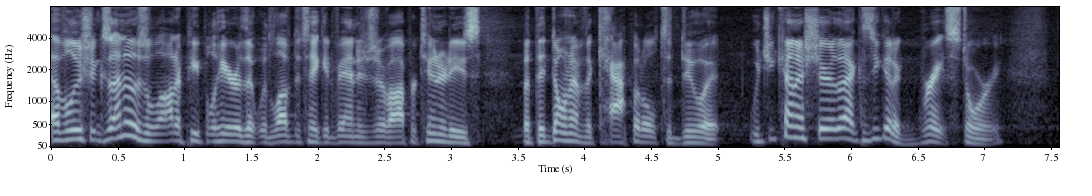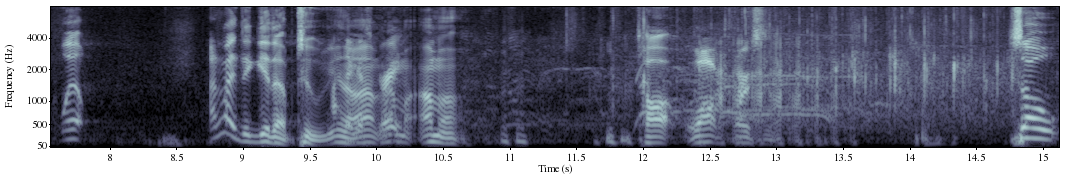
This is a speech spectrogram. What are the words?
evolution? Because I know there's a lot of people here that would love to take advantage of opportunities, but they don't have the capital to do it. Would you kind of share that? Because you got a great story. Well, I'd like to get up too. You know, it's I'm. I'm, a, I'm a talk, walk person. So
